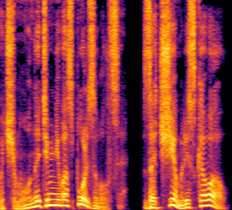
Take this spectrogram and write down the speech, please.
Почему он этим не воспользовался? Зачем рисковал?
